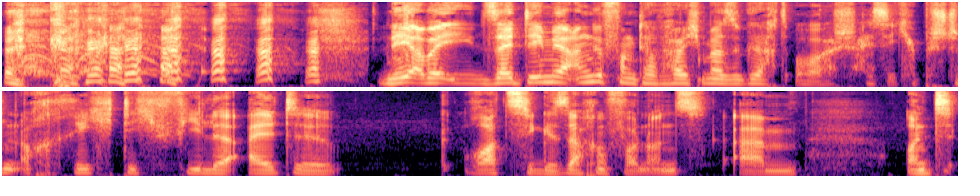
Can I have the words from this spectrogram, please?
nee, aber seitdem ihr angefangen habt, habe ich mal so gedacht, oh scheiße, ich habe bestimmt noch richtig viele alte, rotzige Sachen von uns. Ähm, und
